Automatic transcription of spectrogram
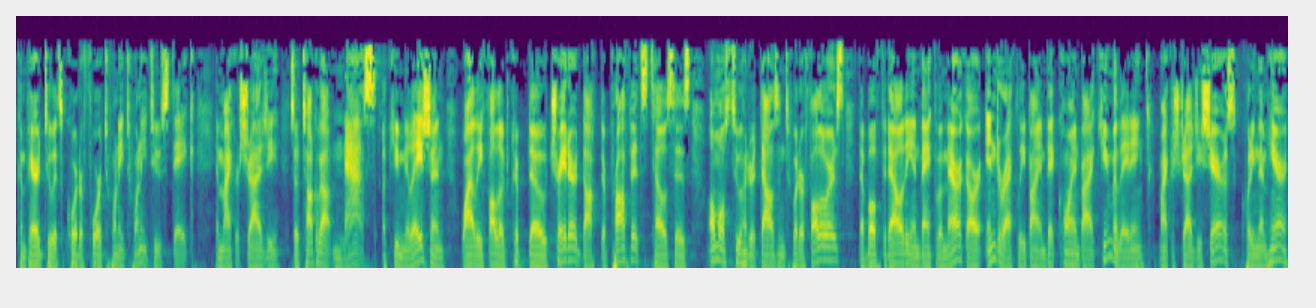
compared to its quarter four 2022 stake in MicroStrategy. So talk about mass accumulation. Wiley followed crypto trader Dr. Profits tells his almost 200,000 Twitter followers that both Fidelity and Bank of America are indirectly buying Bitcoin by accumulating MicroStrategy shares. Quoting them here,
